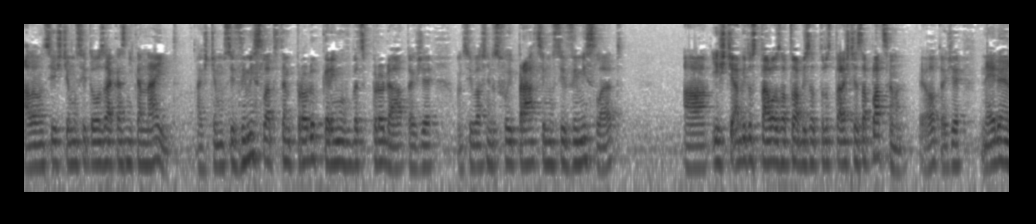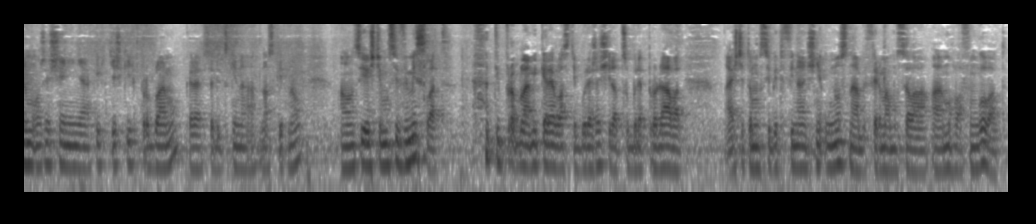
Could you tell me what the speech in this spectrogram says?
ale on si ještě musí toho zákazníka najít a ještě musí vymyslet ten produkt, který mu vůbec prodá, takže on si vlastně do svoji práci musí vymyslet a ještě, aby to stálo za to, aby se to dostalo ještě zaplacené. Jo? Takže nejde jen o řešení nějakých těžkých problémů, které se vždycky na, naskytnou, ale on si ještě musí vymyslet ty problémy, které vlastně bude řešit a co bude prodávat. A ještě to musí být finančně únosné, aby firma musela, eh, mohla fungovat.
